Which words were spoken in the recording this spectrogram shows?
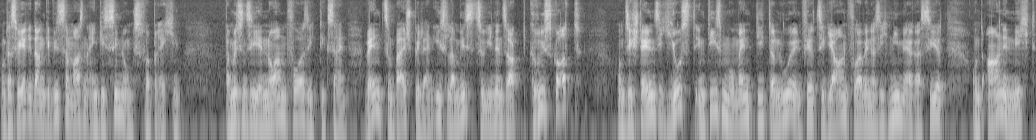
Und das wäre dann gewissermaßen ein Gesinnungsverbrechen. Da müssen Sie enorm vorsichtig sein. Wenn zum Beispiel ein Islamist zu Ihnen sagt, Grüß Gott, und Sie stellen sich just in diesem Moment Dieter nur in 40 Jahren vor, wenn er sich nie mehr rasiert, und ahnen nicht,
